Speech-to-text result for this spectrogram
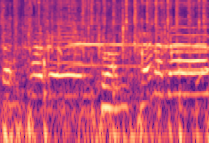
Kevin. From Canada.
